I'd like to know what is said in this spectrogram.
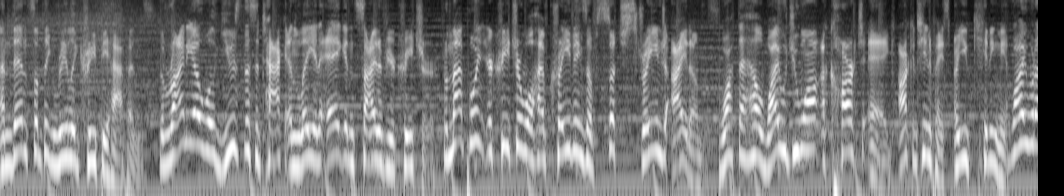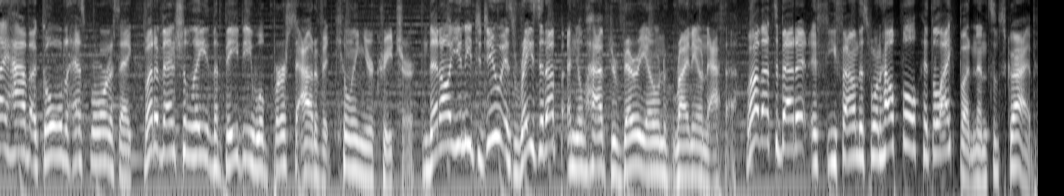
and then something really creepy happens. The Rhynio will use this attack and lay an egg inside of your creature. From that point, your creature will have cravings of such strange items. What the hell? Why would you want a cart egg? Achatina paste, are you kidding me? Why would I have a gold Hesperornis egg? But eventually, the baby will burst out of it, killing your creature. And then all you need to do is raise it up, and you'll have your very own Rhyniognatha. Well, that's about it. If you found this one helpful, hit the like button and subscribe.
